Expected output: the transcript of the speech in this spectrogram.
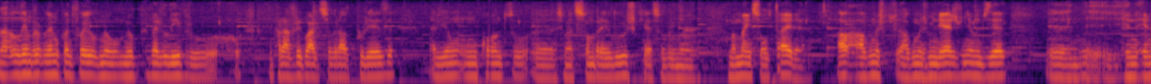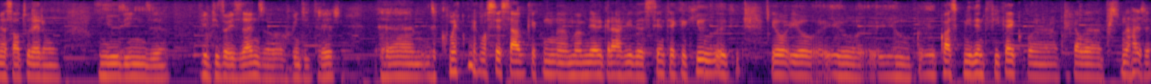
Lembro, lembro quando foi o meu, meu primeiro livro, o, o Para Averiguar de Sobral de Pureza, havia um, um conto uh, chamado Sombra e Luz, que é sobre uma uma mãe solteira. Algumas, algumas mulheres vinham-me dizer, eh, eu, eu, nessa altura era um miudinho de 22 anos ou 23, eh, como, é, como é que você sabe que é que uma, uma mulher grávida sente é que aquilo eu, eu, eu, eu, quase que me identifiquei com, a, com aquela personagem.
